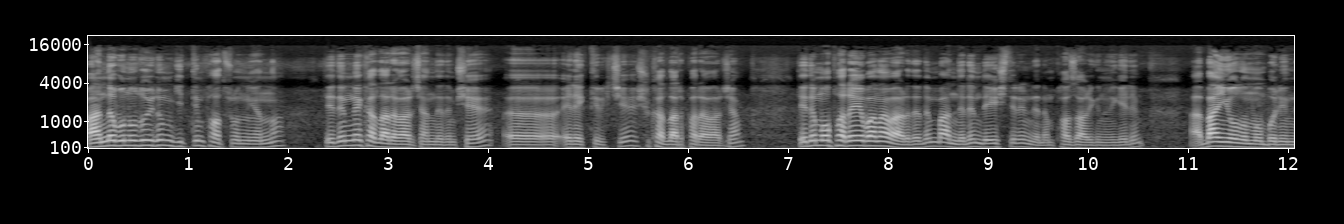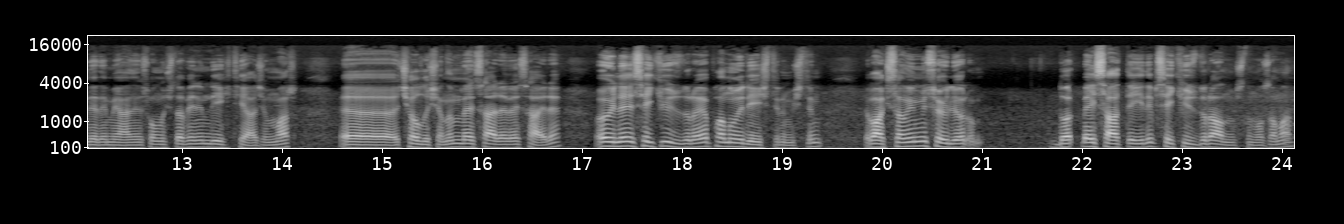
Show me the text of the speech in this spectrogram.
Ben de bunu duydum gittim patronun yanına. Dedim ne kadar vereceksin dedim şeye e, elektrikçiye. Şu kadar para vereceğim. Dedim o parayı bana ver dedim. Ben dedim değiştireyim dedim pazar günü geleyim. Ben yolumu bulayım dedim yani. Sonuçta benim de ihtiyacım var. E, çalışanım vesaire vesaire. Öyle 800 liraya panoyu değiştirmiştim. E Bak samimi söylüyorum. 4-5 saatte gidip 800 lira almıştım o zaman.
